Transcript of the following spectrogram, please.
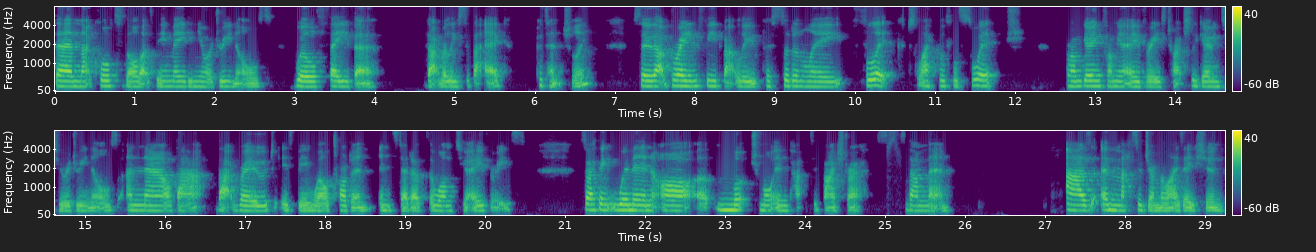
then that cortisol that's being made in your adrenals will favor that release of that egg potentially. So that brain feedback loop has suddenly flicked like a little switch from going from your ovaries to actually going to your adrenals and now that that road is being well trodden instead of the one to your ovaries so i think women are uh, much more impacted by stress than men as a massive generalization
